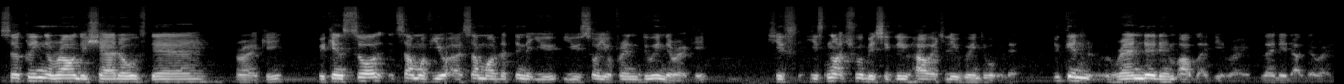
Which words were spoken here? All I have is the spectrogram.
Circling around the shadows there, right, okay? We can saw some of you uh, some of the thing that you you saw your friend doing there okay? He's he's not sure basically how actually you're going to work with that. You can render them up like this right? Blend it out there right?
